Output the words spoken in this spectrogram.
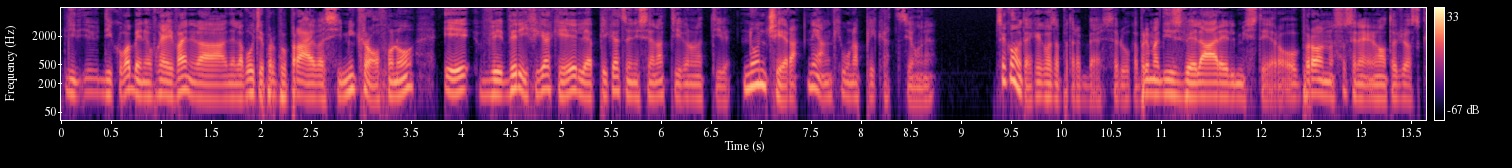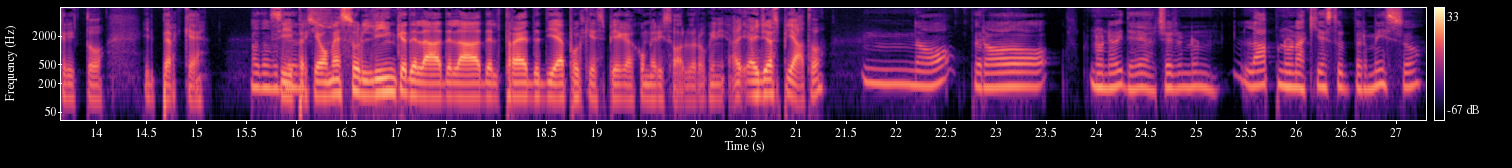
gli dico: Va bene, ok, vai nella, nella voce proprio privacy, microfono e ve- verifica che le applicazioni siano attive o non attive. Non c'era neanche un'applicazione. Secondo te che cosa potrebbe essere, Luca? Prima di svelare il mistero, però non so se ne nota già scritto il perché. Sì, perché ho messo il link della, della, del thread di Apple che spiega come risolverlo. Quindi hai, hai già spiato? Mm, no, però non ne ho idea. Cioè, non, l'app non ha chiesto il permesso?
